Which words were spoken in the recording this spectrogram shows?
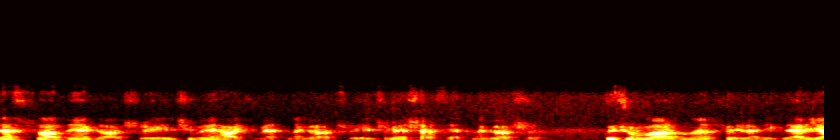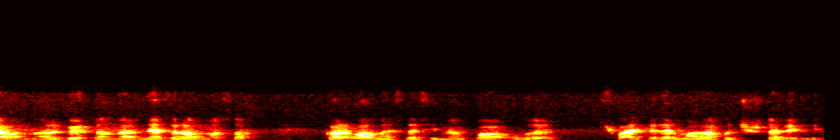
Rəssadəyə qarşı, Elçibey hakimiyyətinə qarşı, Elçibey şəxsiyyətinə qarşı hücumlarını, söylədikləri yalanları, böhtanları nəzərə almasaq, Qarabağ məsələsi ilə bağlı kifayət qədər maraqlı çıxışlar edir.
